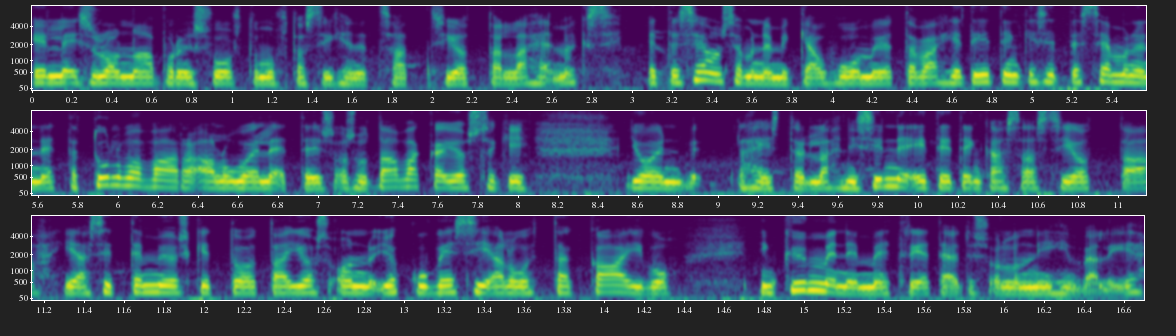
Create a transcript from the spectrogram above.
ellei sulla ole naapurin suostumusta siihen, että saat sijoittaa lähemmäksi. Että se on semmoinen, mikä on huomioitava. Ja tietenkin sitten semmoinen, että tulvavaara-alueelle, että jos asutaan vaikka jossakin joen lähestöllä, niin sinne ei tietenkään saa sijoittaa. Ja sitten myöskin, tuota, jos on joku vesialue tai kaivo, niin 10 metriä täytyisi olla niihin väliä.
